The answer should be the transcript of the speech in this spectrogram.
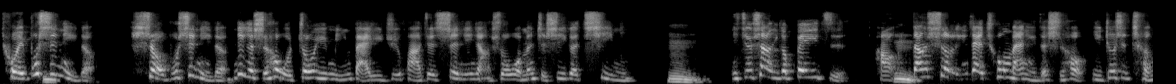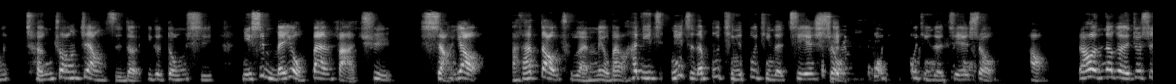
腿不是你的，嗯、手不是你的。那个时候，我终于明白一句话，就是圣经讲说，我们只是一个器皿，嗯，你就像一个杯子。好，嗯、当圣灵在充满你的时候，你就是盛盛装这样子的一个东西，你是没有办法去想要把它倒出来，没有办法，他你你只能不停不停的接受，不不停的接受。好，然后那个就是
